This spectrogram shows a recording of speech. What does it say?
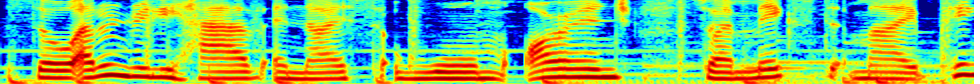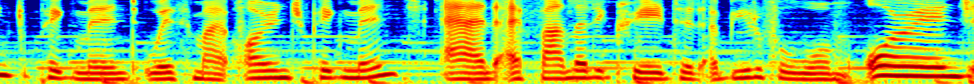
So I don't really have a nice warm orange. So I mixed my pink pigment with my orange pigment and I found that it created a beautiful warm orange.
